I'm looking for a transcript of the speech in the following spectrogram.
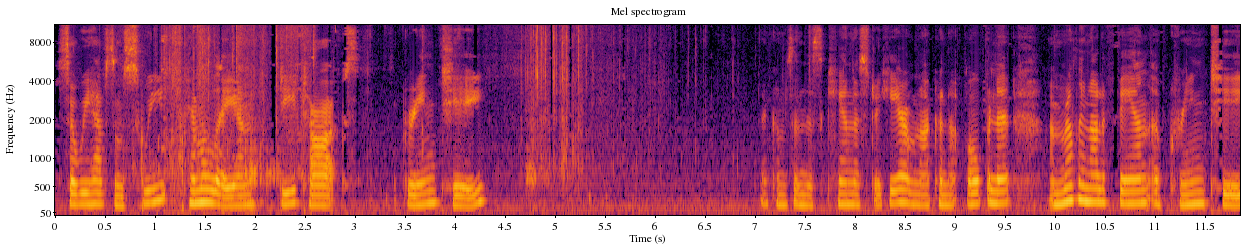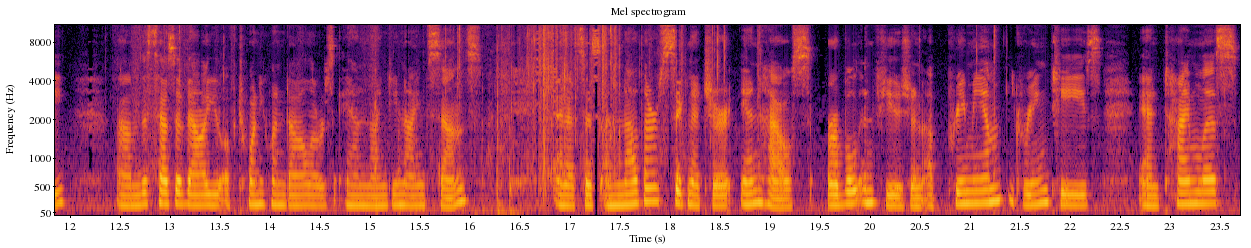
So we have some sweet Himalayan detox green tea. It comes in this canister here. I'm not going to open it. I'm really not a fan of green tea. Um, this has a value of $21.99. And it says another signature in-house herbal infusion of premium green teas and timeless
